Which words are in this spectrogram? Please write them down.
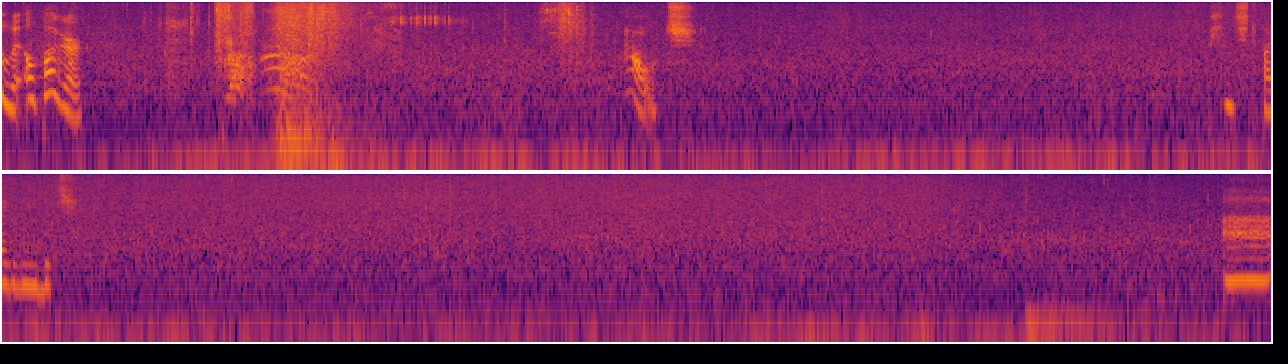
little bugger. Ouch. Pinched by the wee bitch. Uh,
